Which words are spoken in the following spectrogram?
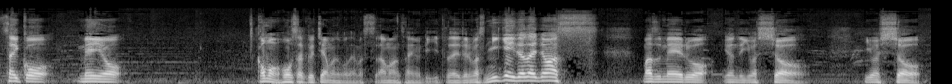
最高、名誉、顧問豊作内山でございます。アマンさんよりいただいております。2件いただいてます。まずメールを読んでいきましょう。いきましょう。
